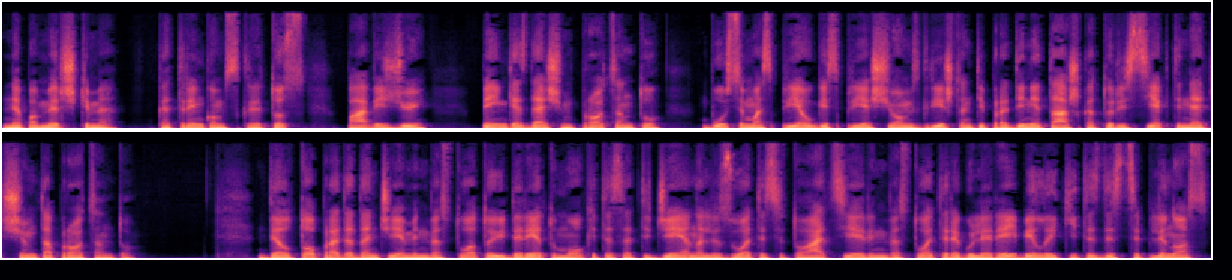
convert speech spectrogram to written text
Nepamirškime, kad rinkoms kritus, pavyzdžiui, 50 procentų, būsimas prieaugis prieš joms grįžtant į pradinį tašką turi siekti net 100 procentų. Dėl to pradedančiajam investuotojui dėrėtų mokytis atidžiai analizuoti situaciją ir investuoti reguliariai bei laikytis disciplinos,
